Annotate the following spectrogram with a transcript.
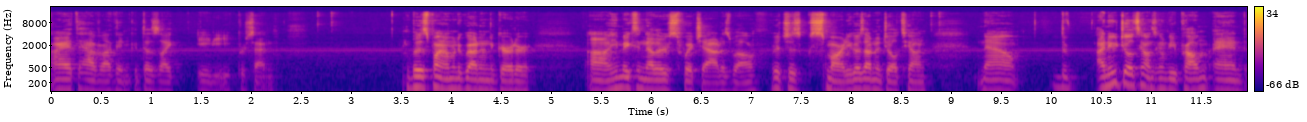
I have to have I think it does like eighty percent. But at this point, I'm gonna go out into Gurdurr. Uh, he makes another switch out as well, which is smart. He goes out into Jolteon. Now, the, I knew Jolteon was going to be a problem, and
